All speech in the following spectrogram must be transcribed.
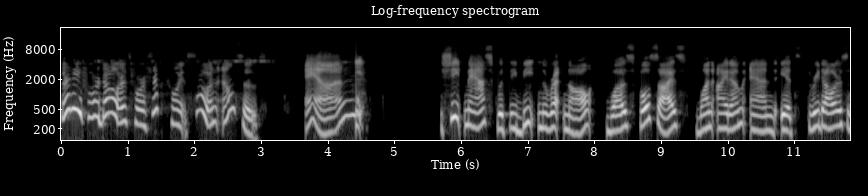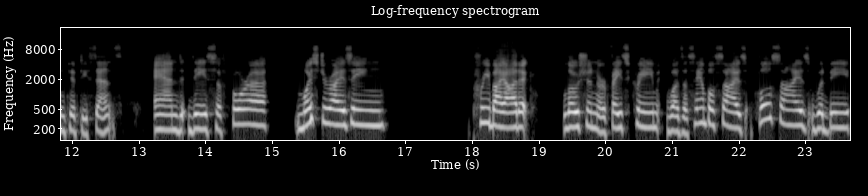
$34 for 6.7 ounces. And sheet mask with the beet and the retinol was full size, one item, and it's $3.50. And the Sephora moisturizing prebiotic lotion or face cream was a sample size. Full size would be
